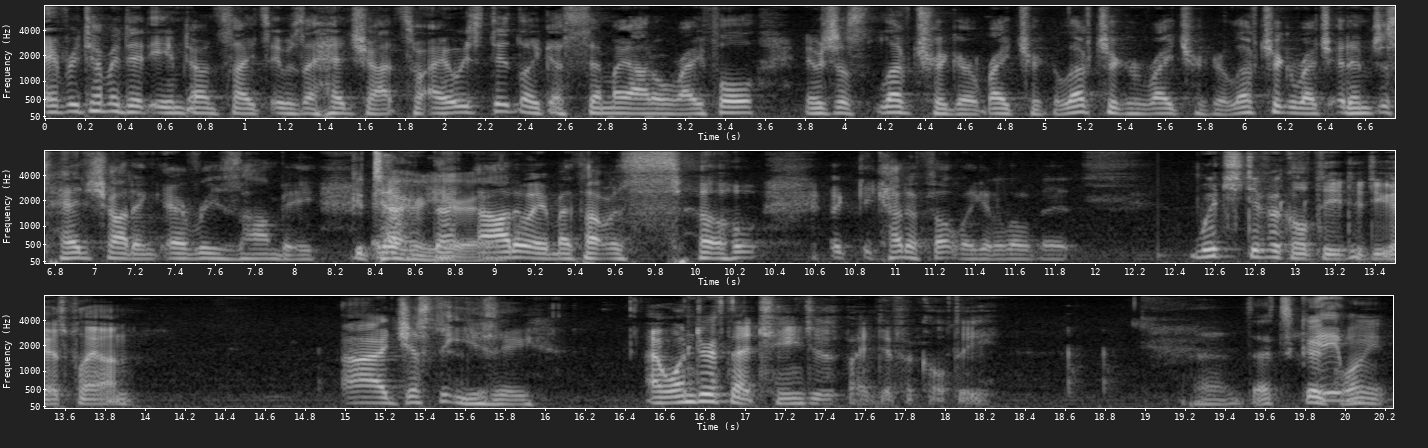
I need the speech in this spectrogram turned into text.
every time I did aim down sights, it was a headshot. So I always did like a semi-auto rifle. it was just left trigger, right trigger, left trigger, right trigger, left trigger, right, trigger, and I'm just headshotting every zombie. Guitar and That auto aim I thought was so. It kind of felt like it a little bit. Which difficulty did you guys play on? Uh, just the easy. I wonder if that changes by difficulty. Uh, that's a good it, point.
